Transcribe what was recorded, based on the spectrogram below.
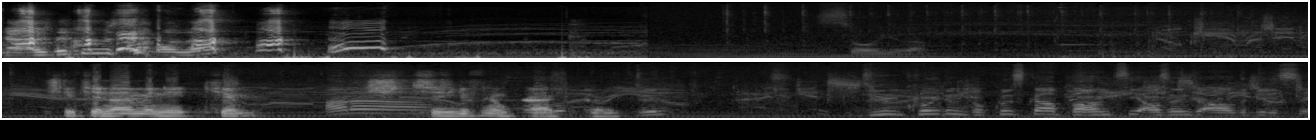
Geldi mi sana da? Soğuyor. Şekinamini kim? Ana! Şşt, çizgi film Oğlum, karakteri. Dün, dün koydum 9K bounty'yi az önce aldı birisi.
